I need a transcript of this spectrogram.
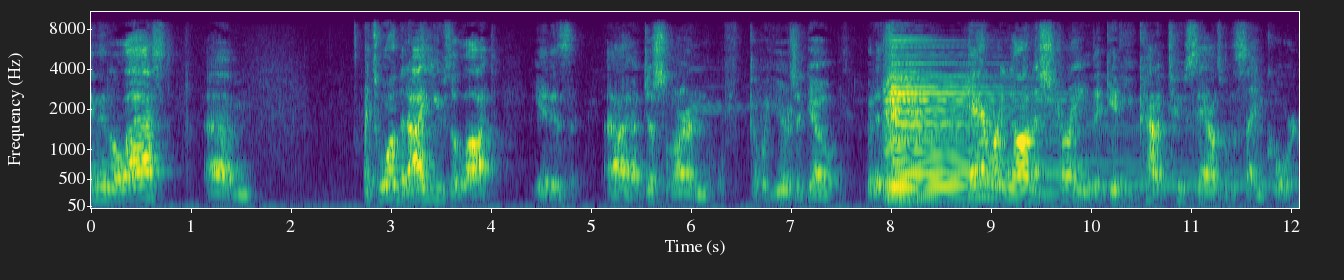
And then the last, um, it's one that I use a lot. It is uh, I just learned a couple years ago, but it's hammering on a string to give you kind of two sounds with the same chord.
